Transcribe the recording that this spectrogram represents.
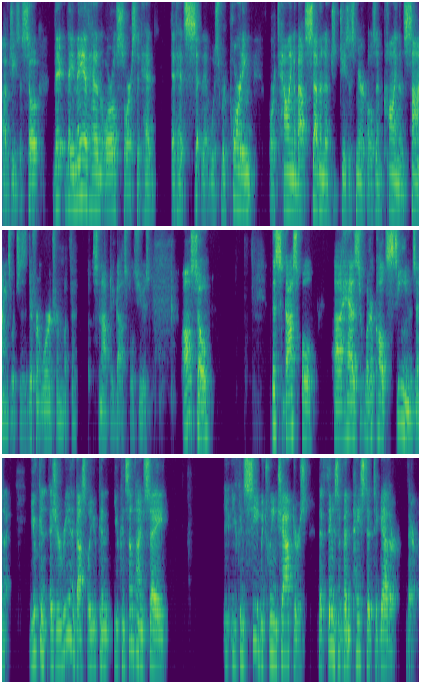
of Jesus. So they, they may have had an oral source that had that had that was reporting or telling about seven of Jesus' miracles and calling them signs, which is a different word from what the synoptic gospels use. Also, this gospel uh, has what are called seams in it. You can, as you're reading the gospel, you can you can sometimes say you can see between chapters that things have been pasted together there.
